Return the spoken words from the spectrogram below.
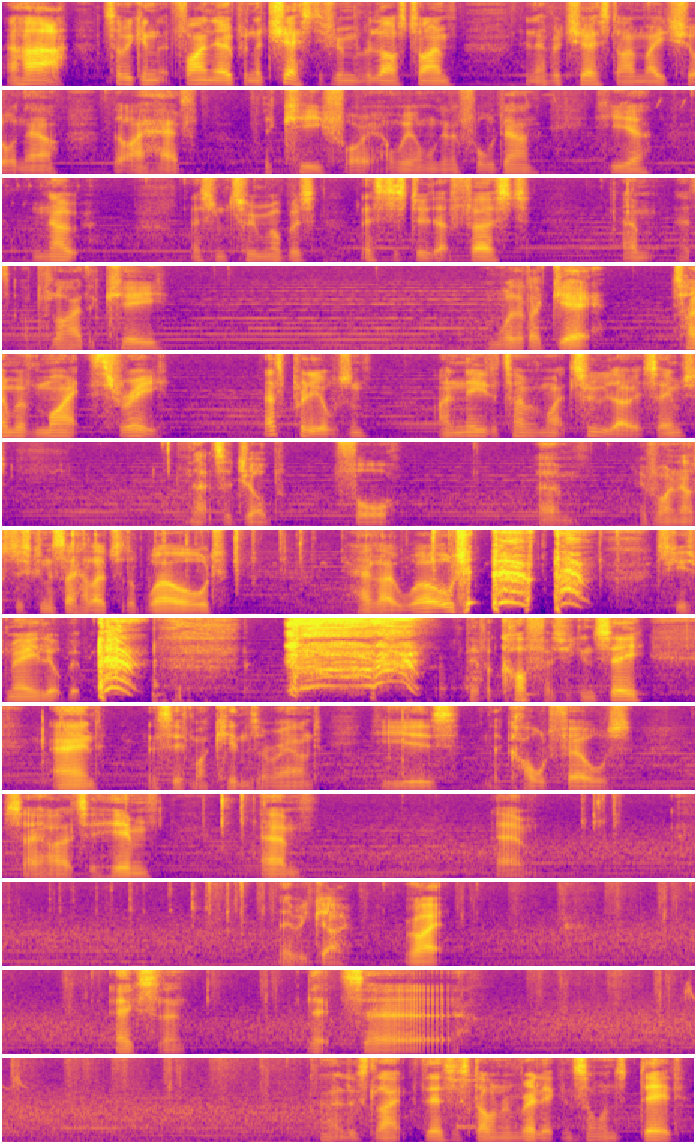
Aha! So we can finally open the chest. If you remember last time, didn't have a chest. I made sure now that I have the key for it. Are we? I'm going to fall down here. No. There's some tomb robbers. Let's just do that first. Um, let's apply the key. And what did I get? Tome of Might 3. That's pretty awesome. I need a Tome of Might 2 though, it seems. That's a job for um, everyone else. Just going to say hello to the world. Hello world. Excuse me, a little bit. bit of a cough as you can see. And let's see if my kin's around. He is the Cold Fells. Say hi to him. Um, um, there we go. Right. Excellent. Let's. Uh, it looks like there's a stolen relic and someone's dead.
